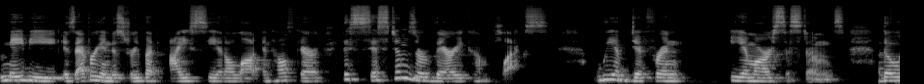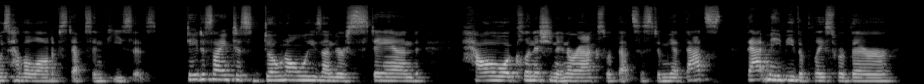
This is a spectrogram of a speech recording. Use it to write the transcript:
maybe is every industry, but I see it a lot in healthcare, the systems are very complex. We have different EMR systems, those have a lot of steps and pieces. Data scientists don't always understand how a clinician interacts with that system yet that's that may be the place where their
